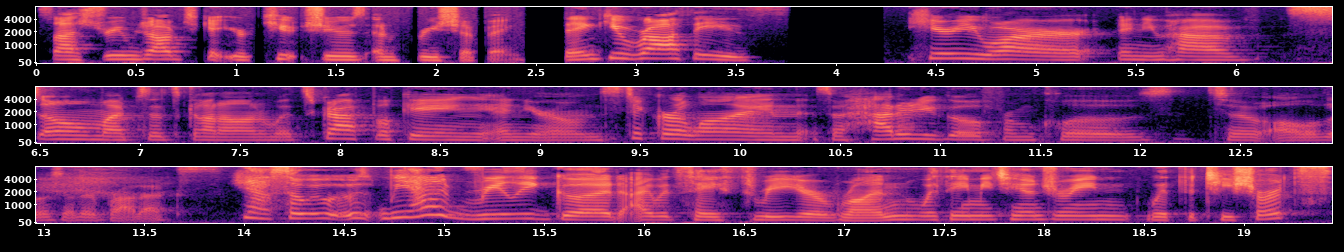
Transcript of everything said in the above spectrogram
slash dreamjob to get your cute shoes and free shipping. Thank you, Rothy's here you are and you have so much that's gone on with scrapbooking and your own sticker line so how did you go from clothes to all of those other products Yeah, so it was, we had a really good, I would say, three year run with Amy Tangerine with the t shirts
